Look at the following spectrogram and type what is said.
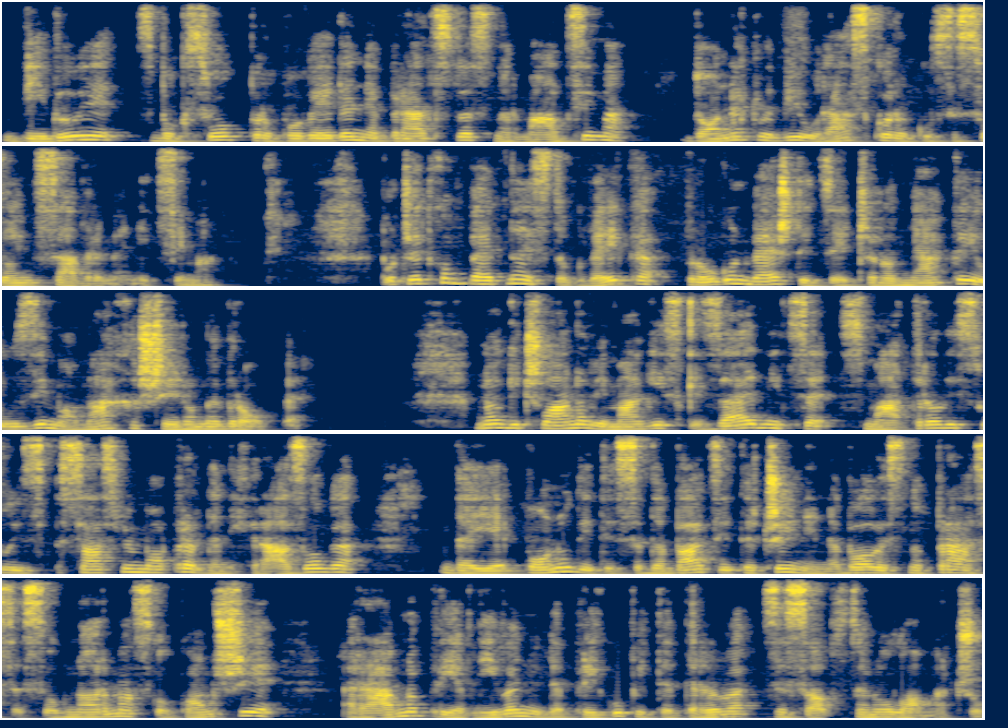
Bidl je, zbog svog propovedanja bratstva s normalcima, donekle bio u raskoraku sa svojim savremenicima. Početkom 15. veka progon veštica i čarobnjaka je uzimao maha širom Evrope – Mnogi članovi magijske zajednice smatrali su iz sasvim opravdanih razloga da je ponuditi se da bacite čini na bolesno prasa svog normalskog komšije ravno prijavljivanju da prikupite drva za sobstvenu lomaču.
